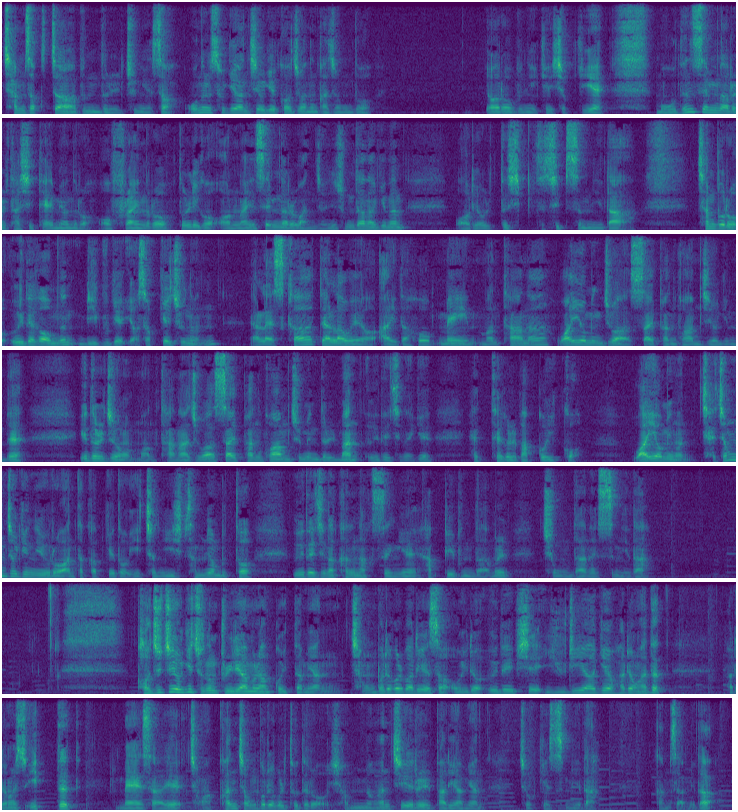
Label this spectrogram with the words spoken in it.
참석자분들 중에서 오늘 소개한 지역에 거주하는 가정도 여러분이 계셨기에 모든 세미나를 다시 대면으로 오프라인으로 돌리고 온라인 세미나를 완전히 중단하기는 어려울 듯 싶습니다. 참고로 의대가 없는 미국의 6개 주는 알래스카, 델라웨어, 아이다호, 메인, 몬타나, 와이오밍주와 사이판 괌 지역인데 이들 중 몬타나주와 사이판 괌 주민들만 의대진에게 혜택을 받고 있고 와이어밍은 재정적인 이유로 안타깝게도 2023년부터 의대 진학하는 학생의 학비 분담을 중단했습니다. 거주 지역이 주는 불리함을 안고 있다면 정보력을 발휘해서 오히려 의대 입시에 유리하게 활용하듯 활용할 수 있듯 매사에 정확한 정보력을 토대로 현명한 지혜를 발휘하면 좋겠습니다. 감사합니다.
